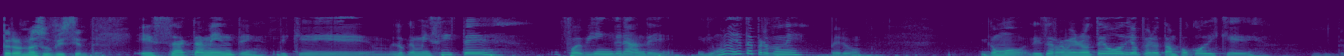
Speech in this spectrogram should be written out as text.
Pero no es suficiente. Exactamente. De que lo que me hiciste fue bien grande. Y bueno, ya te perdoné, pero como dice Ramiro, no te odio, pero tampoco dije que te,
